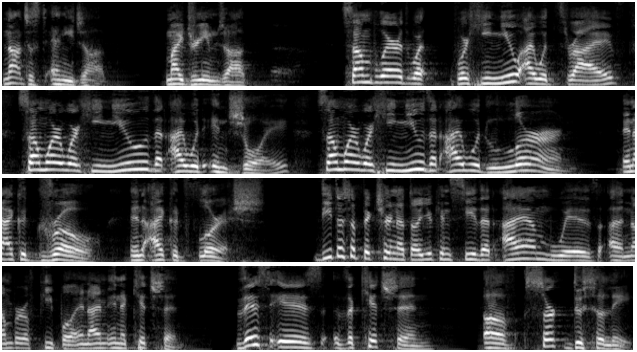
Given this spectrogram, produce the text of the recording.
not just any job, my dream job. Somewhere where, where he knew I would thrive, somewhere where he knew that I would enjoy, somewhere where he knew that I would learn and I could grow and I could flourish. Dito sa picture na to, you can see that I am with a number of people and I'm in a kitchen. This is the kitchen of Cirque du Soleil.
